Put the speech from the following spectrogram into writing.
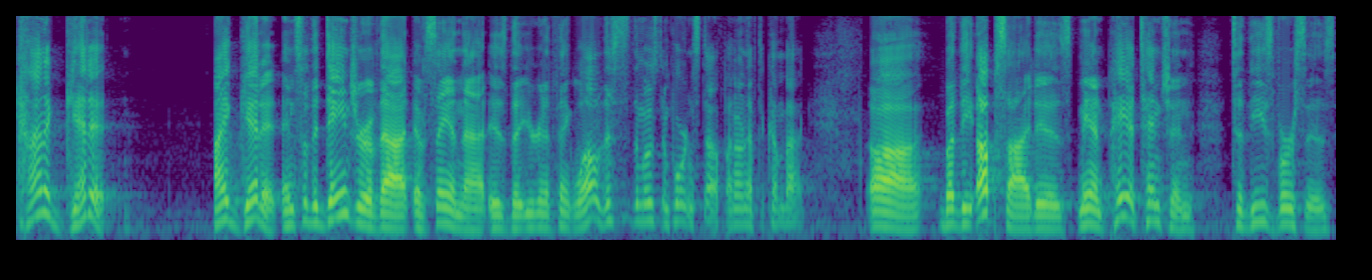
kind of get it. I get it. And so the danger of that, of saying that, is that you're going to think, well, this is the most important stuff. I don't have to come back. Uh, but the upside is, man, pay attention to these verses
